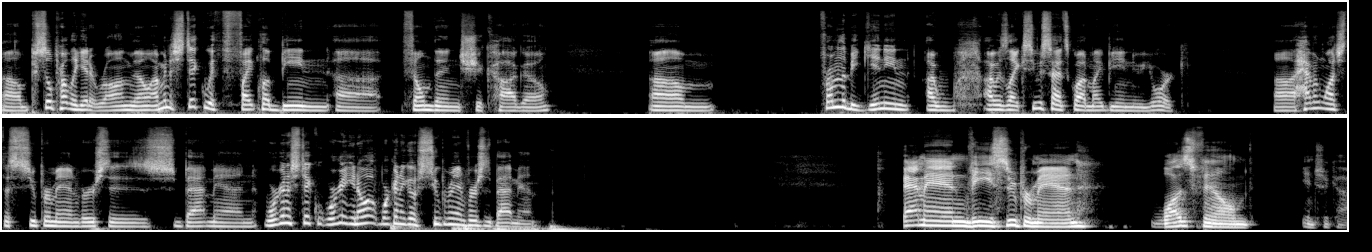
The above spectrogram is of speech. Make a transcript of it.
um still probably get it wrong though. I'm to stick with Fight Club being uh filmed in Chicago. Um from the beginning I I was like Suicide Squad might be in New York. Uh, haven't watched the Superman versus Batman. We're gonna stick. We're gonna. You know what? We're gonna go Superman versus Batman. Batman v Superman was filmed in Chicago.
